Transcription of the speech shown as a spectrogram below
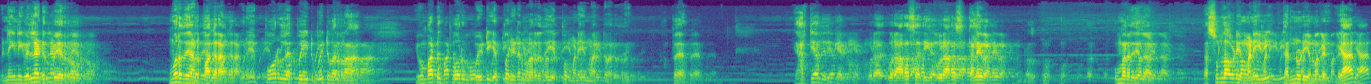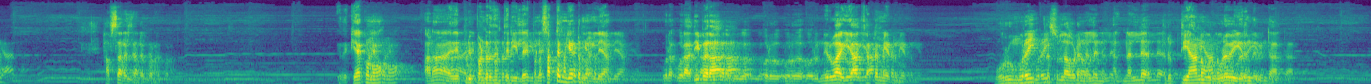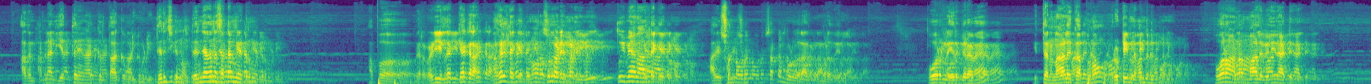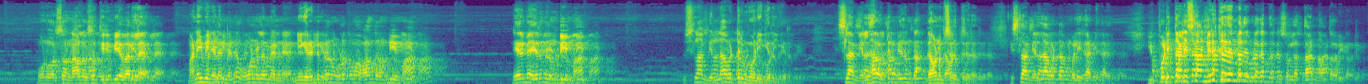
இன்னைக்கு வெளிநாட்டுக்கு போயிடுறோம். உமரதையால பாக்குறாங்க. ஒரே போர்ல போயிட்டு போயிட்டு வர்றான். இவன் பாட்டுக்கு போருக்கு போயிட்டு எப்ப ரிட்டர்ன் வர்றது எப்ப மனைவி மாறிட்டு வர்றது? அப்ப யார்கிட்டயாவது கேட்கணும். ஒரு ஒரு அரசு அதிக ஒரு அரசு தலைவர். உமரதையால் ரசுல்லாவுடைய மனைவி தன்னுடைய மகள். யார்? ஹப்சார் அலி நடக்கிறாங்க இது கேட்கணும். ஆனா இது எப்படி பண்றதுன்னு தெரியல. இப்ப நான் சட்டம் ஏற்றணும் இல்லையா? ஒரு ஒரு அதிபரா ஒரு ஒரு ஒரு ஒரு நிர்வாகியா சட்டம் ஏற்றணும் ஒரு முறை ரசுல்லாவுடன் நல்ல நல்ல திருப்தியான ஒரு உறவை இருந்து விட்டார் அதன் பின்னால் எத்தனை நாட்கள் தாக்கு பிடிக்க முடியும்? தெரிஞ்சுக்கணும். தெரிஞ்சாதானே சட்டம் ஏற்ற முடியும். அப்போ வேற வழி இல்ல கேட்கறாங்க மகள்கிட்ட கேட்கணும் ரசுல்லாவுடைய மனைவி தூய்மையான ஆள்கிட்ட கேட்கணும். அதை சொன்ன உடனே சட்டம் போடுகிறார்கள் நம்புறது எல்லாம் போர்ல இருக்கிறவன் இத்தனை நாளுக்கு அப்புறம் ரொட்டீன்ல வந்துட்டு போகணும். போறான் நம்மால வெளிநாட்டுக்கு. மூணு வருஷம் நாலு வருஷம் திரும்பியே வரல. மனைவி நிலைமை என்ன ஓ நிலைமை என்ன? நீங்க ரெண்டு பேரும் ஒழுக்கமா வாழ்ந்துட முடியுமா? நேர்மையா இருந்துட முடியுமா? இஸ்லாம் எல்லாவற்றையும் கவனிக்கிறது. இஸ்லாம் எல்லாவற்றின் மீதும் கவனம் செலுத்துகிறது. இஸ்லாம் எல்லாவற்றையும் வழிகாட்டுகிறது. இப்படித்தான் இஸ்லாம் இருக்கிறது என்பதை உலகத்திற்கு சொல்லத்தான் நாம் தவறிவிட்டோம்.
